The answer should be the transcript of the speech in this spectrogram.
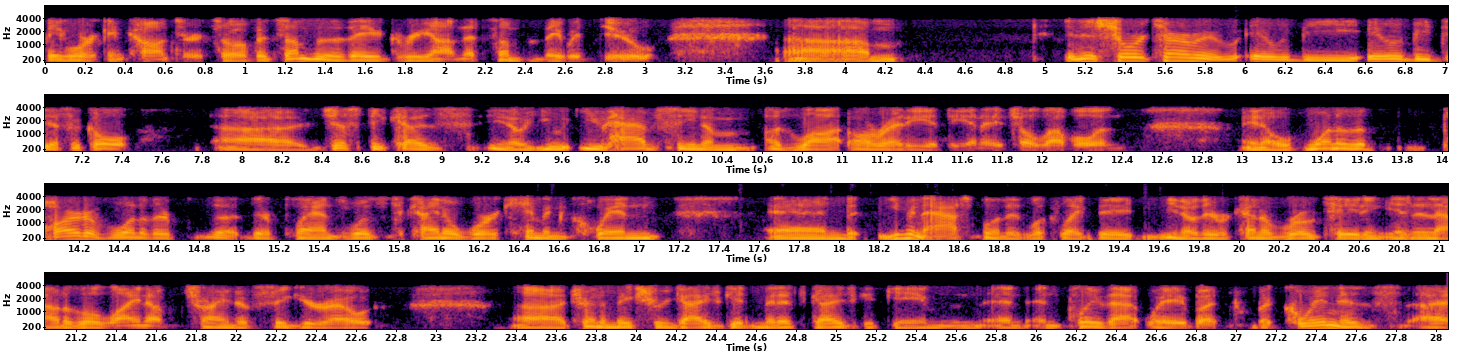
they work in concert. So if it's something that they agree on, that's something they would do. Um, in the short term, it, it would be it would be difficult, uh, just because you know you you have seen them a lot already at the NHL level, and you know one of the part of one of their their plans was to kind of work him and Quinn. And even Asplund, it looked like they, you know, they were kind of rotating in and out of the lineup, trying to figure out uh, trying to make sure guys get minutes, guys get games, and, and, and play that way. But but Quinn has, uh,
